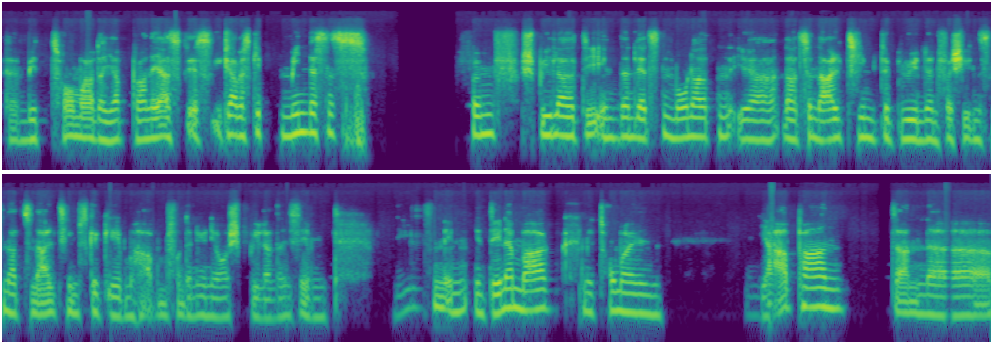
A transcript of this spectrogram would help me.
äh, mit Toma oder Japan. Ja, es, es, ich glaube, es gibt mindestens fünf Spieler, die in den letzten Monaten ihr Nationalteam-Debüt in den verschiedensten Nationalteams gegeben haben von den Unionsspielern. Da ist eben Nielsen in, in Dänemark, Mitoma in, in Japan, dann äh,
